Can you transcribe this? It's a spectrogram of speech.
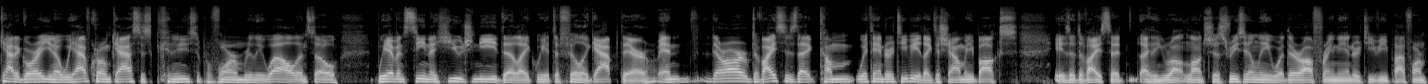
category, you know we have Chromecast, it continues to perform really well, and so we haven't seen a huge need that like we had to fill a gap there. And there are devices that come with Android TV, like the Xiaomi box is a device that I think launched just recently where they're offering the Android TV platform.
